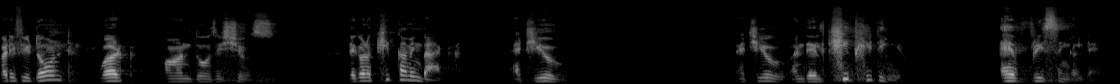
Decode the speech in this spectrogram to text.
But if you don't work on those issues, they're going to keep coming back at you, at you, and they'll keep hitting you every single day.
